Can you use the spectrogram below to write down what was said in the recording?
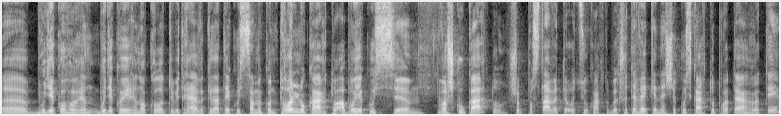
Е, Будь-якого будь-якої Рено, коли тобі треба викидати якусь саме контрольну карту або якусь е, важку карту, щоб поставити оцю карту. Бо якщо ти викинеш якусь карту проти агроти, е,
